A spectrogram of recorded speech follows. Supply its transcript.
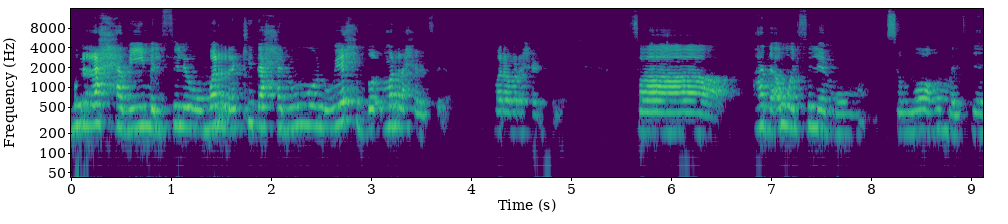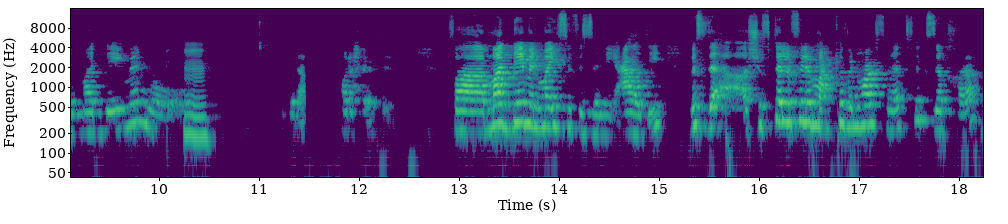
مرة حميم الفيلم ومرة كذا حنون ويحضر مرة حلو الفيلم مرة مرة حلو الفيلم. فهذا أول فيلم سووه هم الاثنين مات دايمن و... مرة حلو الفيلم. فمات دايمن ما يستفزني عادي بس ده شفت له فيلم مع كيفن هارت في نتفلكس زي الخرا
